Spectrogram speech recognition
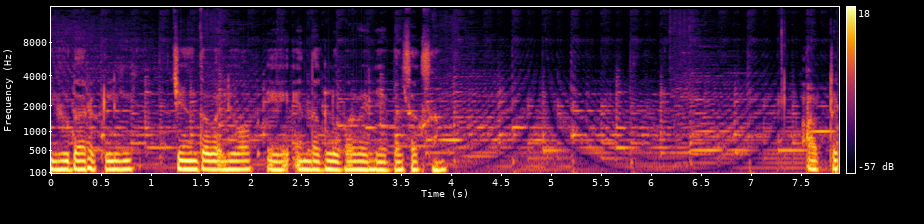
you directly change the value of a in the global variable section. After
